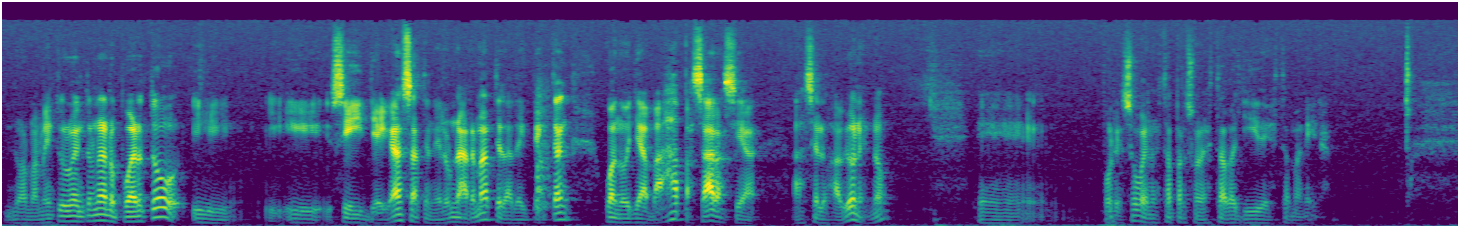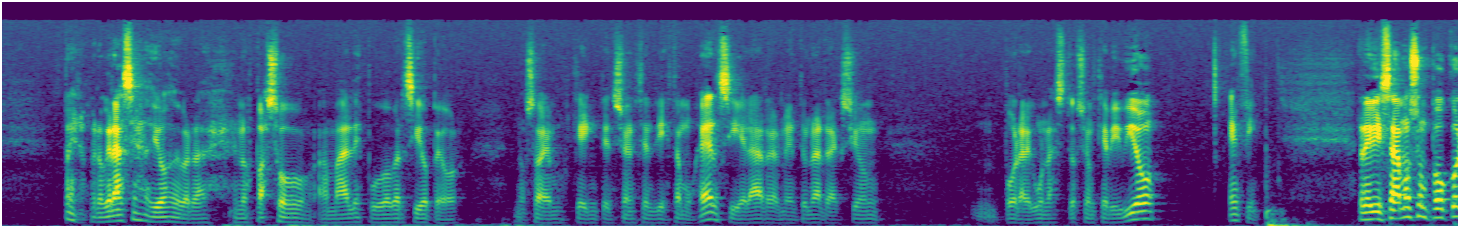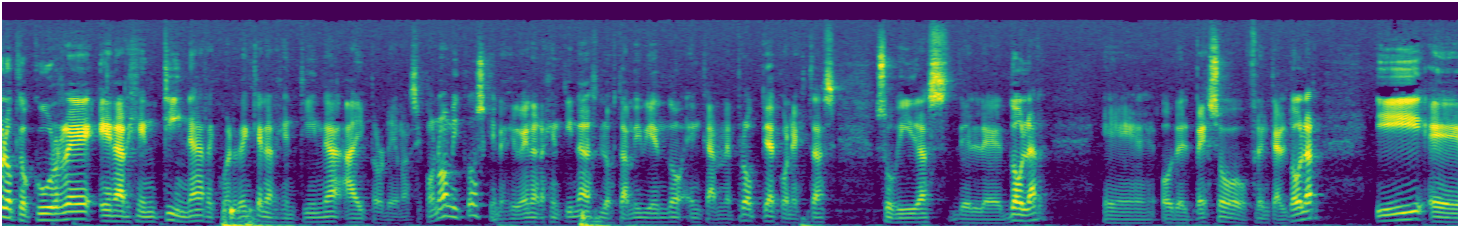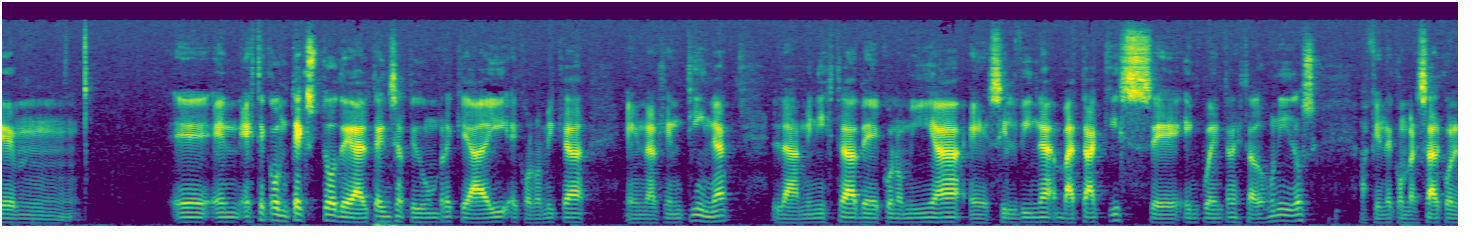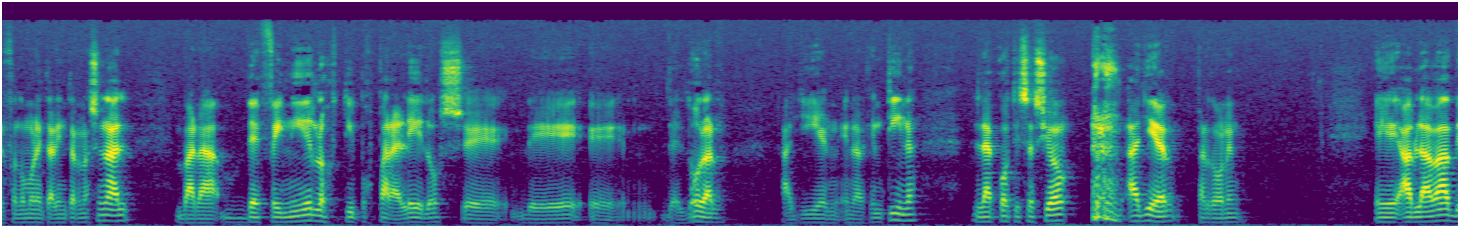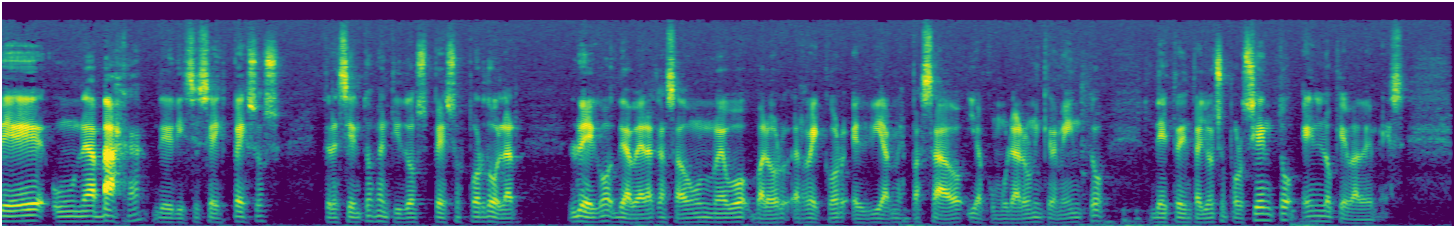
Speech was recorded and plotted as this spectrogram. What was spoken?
Normalmente uno entra a un aeropuerto y, si llegas a tener un arma te la detectan cuando ya vas a pasar hacia, hacia los aviones, ¿no? Por eso, bueno, esta persona estaba allí de esta manera. Bueno, pero gracias a Dios, de verdad, nos pasó a males, pudo haber sido peor. No sabemos qué intenciones tendría esta mujer, si era realmente una reacción por alguna situación que vivió. En fin, revisamos un poco lo que ocurre en Argentina. Recuerden que en Argentina hay problemas económicos. Quienes viven en Argentina lo están viviendo en carne propia con estas subidas del eh, dólar. Eh, o del peso frente al dólar. Y em, eh, en este contexto de alta incertidumbre que hay económica en Argentina, La ministra de Economía, eh, Silvina Batakis, se encuentra en Estados Unidos a fin de conversar con el Fondo Monetario Internacional para definir los tipos paralelos de, del dólar allí en, Argentina. La cotización ayer, perdonen, hablaba de una baja de 16 pesos, 322 pesos por dólar luego de haber alcanzado un nuevo valor récord el viernes pasado y acumular un incremento de 38% en lo que va de mes.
